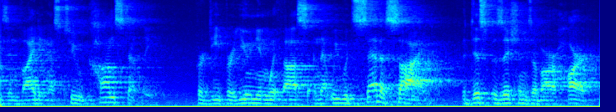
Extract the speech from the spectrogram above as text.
is inviting us to constantly for deeper union with us, and that we would set aside the dispositions of our heart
